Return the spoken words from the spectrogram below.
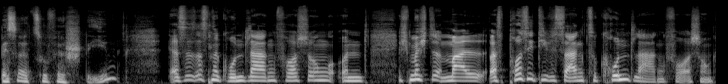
besser zu verstehen? Also es ist eine Grundlagenforschung und ich möchte mal was Positives sagen zur Grundlagenforschung.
